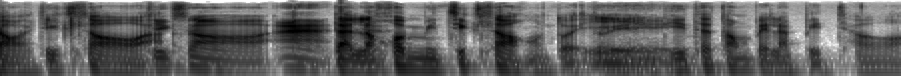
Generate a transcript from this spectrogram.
ต่อจิ๊กซอว์อะจิ๊กซอว์อะแต่ละคนมีจิ๊กซอว์ของตัวเอตัวงเองที่จะต้องไปรับผิดชอบ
